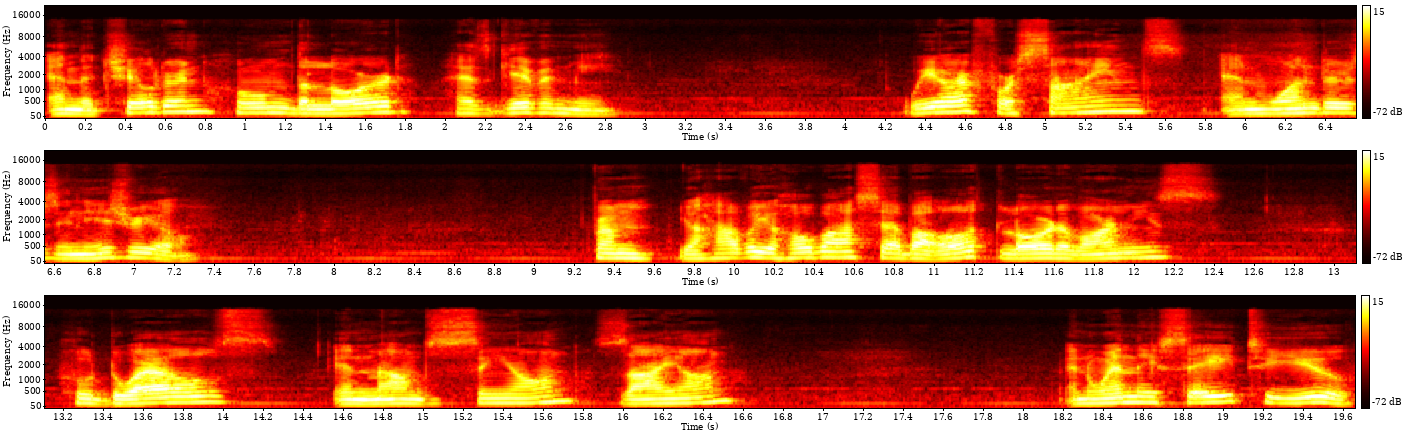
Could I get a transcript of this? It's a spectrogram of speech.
and the children whom the Lord has given me. We are for signs and wonders in Israel. From Yahweh Jehovah Sebaot, Lord of armies, who dwells in Mount Zion, Zion. And when they say to you,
